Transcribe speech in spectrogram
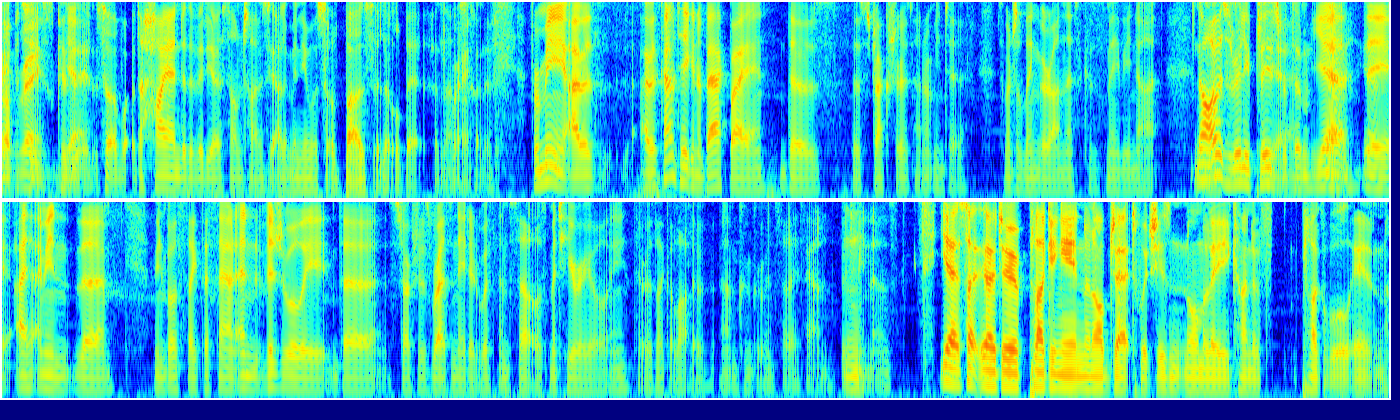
properties right. because yeah. it sort of at the high end of the video sometimes the aluminium would sort of buzz a little bit and that was kind of For me, I was I was kind of taken aback by those those structures. I don't mean to so much linger on this because it's maybe not. No I was really pleased yeah, with them Yeah, yeah, they. I, I mean the. I mean both like the sound and visually the structures resonated with themselves materially. There was like a lot of um, congruence that I found Mm. between those. yeah it's like the idea of plugging in an object which isn't normally kind of pluggable in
